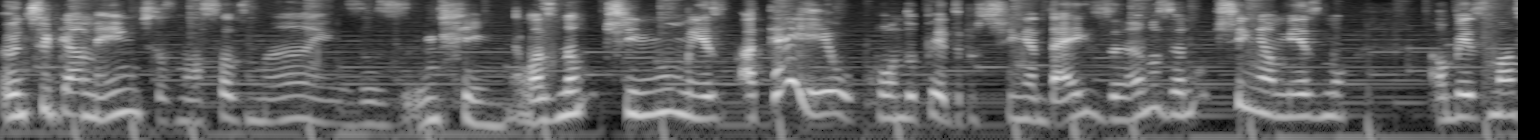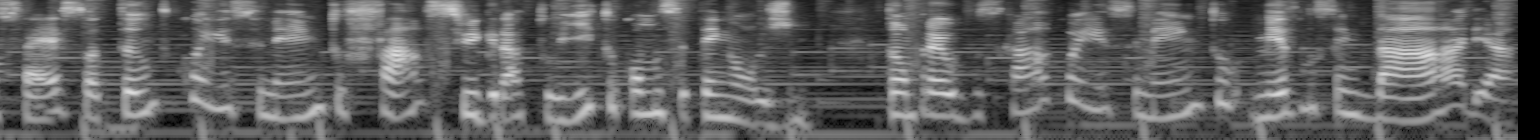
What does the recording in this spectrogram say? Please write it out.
Antigamente, as nossas mães, as, enfim, elas não tinham mesmo. Até eu, quando o Pedro tinha 10 anos, eu não tinha mesmo, o mesmo acesso a tanto conhecimento fácil e gratuito como se tem hoje. Então, para eu buscar conhecimento, mesmo sendo da área,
